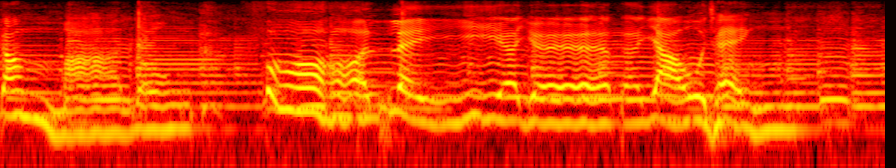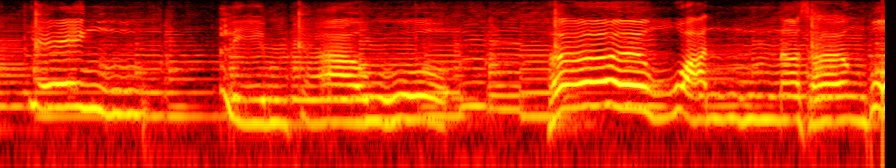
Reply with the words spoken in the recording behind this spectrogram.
金马龙，花里啊，若有情应念旧。香云啊上半，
